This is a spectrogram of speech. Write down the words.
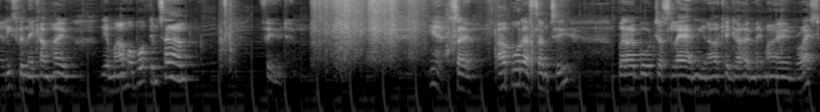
at least when they come home, their mama bought them some food. Yeah, so I bought us some too, but I bought just lamb, you know, I can go home and make my own rice.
